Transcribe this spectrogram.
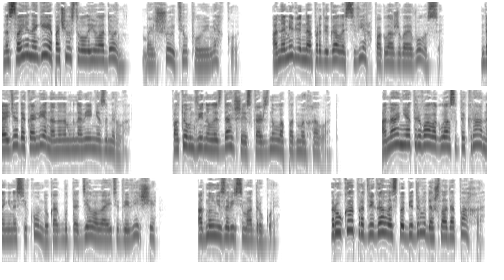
На своей ноге я почувствовал ее ладонь, большую, теплую и мягкую. Она медленно продвигалась вверх, поглаживая волосы. Дойдя до колена, она на мгновение замерла. Потом двинулась дальше и скользнула под мой халат. Она не отрывала глаз от экрана ни на секунду, как будто делала эти две вещи, одну независимо от другой. Рука продвигалась по бедру, дошла до паха.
